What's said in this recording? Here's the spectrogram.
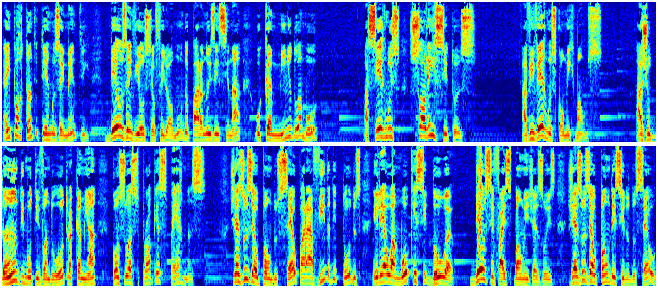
É importante termos em mente que Deus enviou seu Filho ao mundo para nos ensinar o caminho do amor, a sermos solícitos, a vivermos como irmãos, ajudando e motivando o outro a caminhar com suas próprias pernas. Jesus é o pão do céu para a vida de todos, ele é o amor que se doa. Deus se faz pão em Jesus. Jesus é o pão descido do céu.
